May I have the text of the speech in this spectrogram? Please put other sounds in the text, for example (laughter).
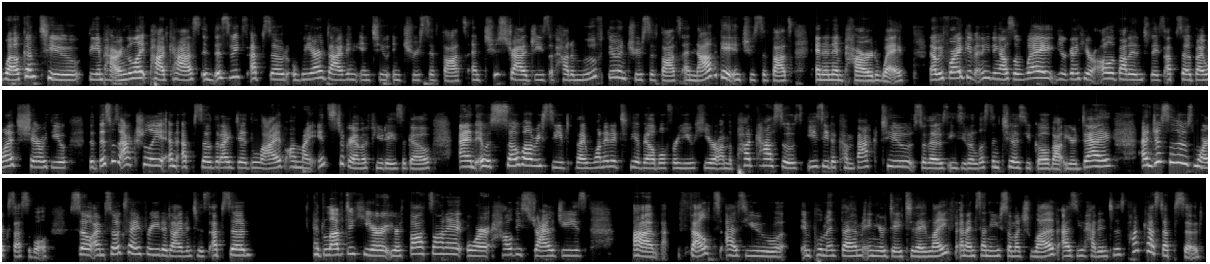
Welcome to the Empowering the Light podcast. In this week's episode, we are diving into intrusive thoughts and two strategies of how to move through intrusive thoughts and navigate intrusive thoughts in an empowered way. Now, before I give anything else away, you're going to hear all about it in today's episode, but I wanted to share with you that this was actually an episode that I did live on my Instagram a few days ago, and it was so well received that I wanted it to be available for you here on the podcast so it was easy to come back to, so that it was easy to listen to as you go about your day, and just so that more accessible. So I'm so excited for you to dive into this episode. I'd love to hear your thoughts on it or how these strategies um, felt as you implement them in your day to day life. And I'm sending you so much love as you head into this podcast episode.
